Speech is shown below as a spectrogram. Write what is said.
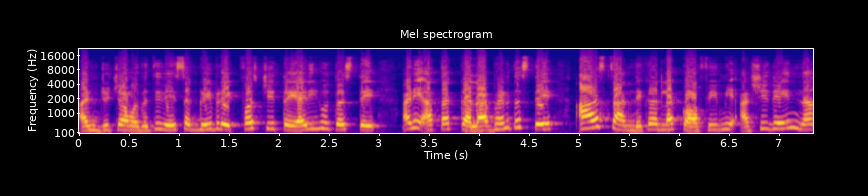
अंजूच्या मदतीने सगळी ब्रेकफास्टची तयारी होत असते आणि आता कला म्हणत असते आज चांदेकरला कॉफी मी अशी देईन ना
